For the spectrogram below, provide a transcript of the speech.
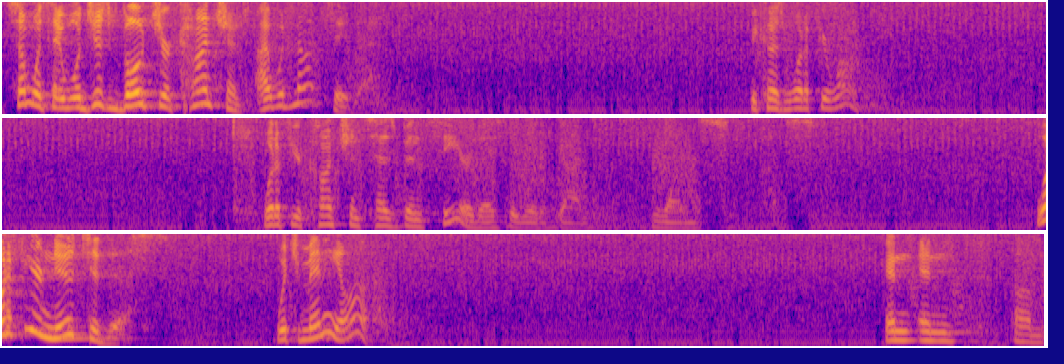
Some would say, well, just vote your conscience. I would not say that. Because what if you're wrong? What if your conscience has been seared, as the Word of God warns us? What if you're new to this? which many are. And, and um,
